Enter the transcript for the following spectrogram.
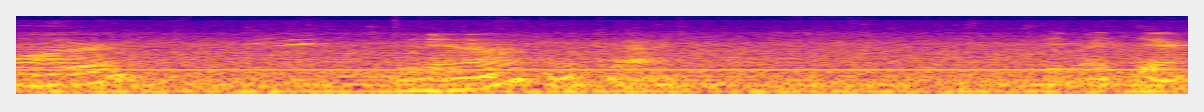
water. Yeah, okay. Stay right there.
